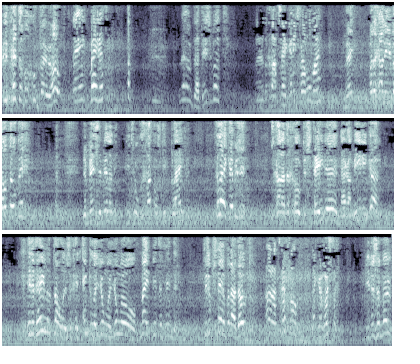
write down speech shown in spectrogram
u bent toch wel goed bij uw hoofd? Nee, ik meen het. Nou, dat is wat. Eh, er gaat zeker niet veel om, hè? Nee, maar dan gaan hier wel veel weg. De mensen willen niet in zo'n gat als dit blijven. Gelijk hebben ze. Ze gaan naar de grote steden, naar Amerika. In het hele dal is er geen enkele jonge jongen of meid meer te vinden. Het is op sterven na dood. Nou, dat treft dan. Lekker rustig. Hier is een meuk.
